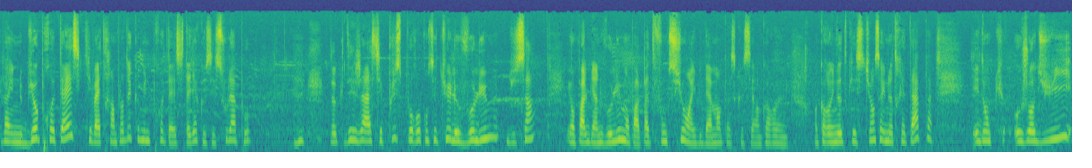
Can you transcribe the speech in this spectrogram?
enfin une bioprothèse qui va être implantée comme une prothèse, c'est-à-dire que c'est sous la peau. Donc déjà, c'est plus pour reconstituer le volume du sein. Et on parle bien de volume, on ne parle pas de fonction évidemment parce que c'est encore, une, encore une autre question, c'est une autre étape. Et donc aujourd'hui,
